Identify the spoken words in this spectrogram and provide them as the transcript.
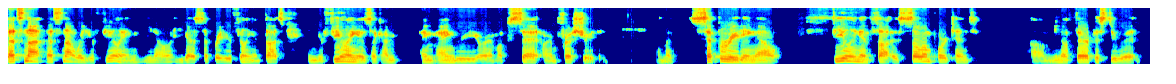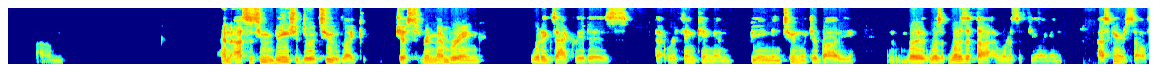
that's not that's not what you're feeling you know? You got to separate your feeling and thoughts and your feeling is like i'm i'm angry or i'm upset or i'm frustrated. And like separating out feeling and thought is so important. Um, you know therapists do it um, and us as human beings should do it too like just remembering what exactly it is that we're thinking and being in tune with your body and what it was what is a thought and what is a feeling? And asking yourself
